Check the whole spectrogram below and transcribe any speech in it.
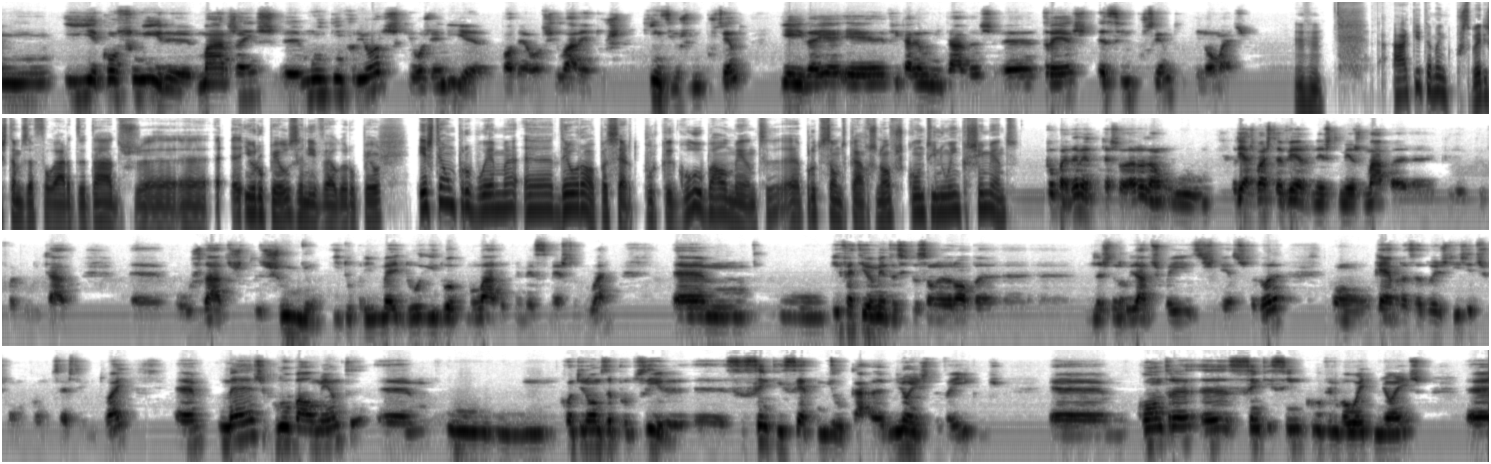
um, e a consumir margens eh, muito inferiores, que hoje em dia podem oscilar entre os 15% e os 20%, e a ideia é ficarem limitadas a 3% a 5% e não mais. Uhum. Há aqui também que perceber, e estamos a falar de dados uh, uh, europeus, a nível europeu, este é um problema uh, da Europa, certo? Porque globalmente a produção de carros novos continua em crescimento. Completamente, tens toda a razão. O, aliás, basta ver neste mesmo mapa uh, que, que, foi publicado uh, os dados de junho e do, primeiro, do, e do acumulado do primeiro semestre do ano. Um, o, efetivamente, a situação na Europa uh, na generalidade dos países é assustadora, com quebras a dois dígitos, como, como disseste muito bem, uh, mas globalmente o, continuamos a produzir 67 mil, milhões de veículos contra 65,8 milhões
